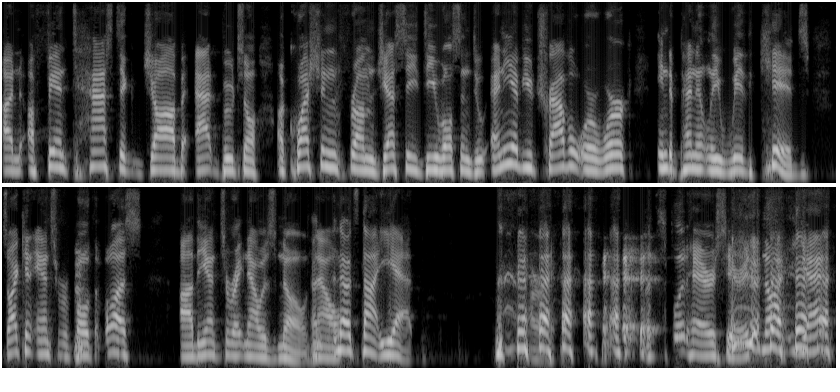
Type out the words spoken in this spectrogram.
an, a fantastic job at Boots and All. A question from Jesse D. Wilson: Do any of you travel or work independently with kids? So I can answer for both of us. Uh, the answer right now is no. Uh, now, no, it's not yet. All right. Let's split hairs here. It's not yet.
